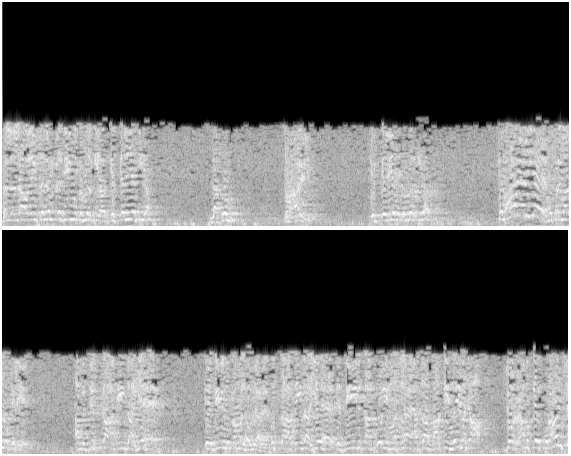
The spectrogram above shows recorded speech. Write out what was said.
صلی اللہ علیہ وسلم پہ دین مکمل کیا اور کس کے لیے کیا؟ لکم، تمہارے لیے۔ کس کے لیے مکمل کیا؟ تمہارے لیے، مسلمانوں کے لیے۔ اب جس کا عقیدہ یہ ہے کہ دین مکمل ہو گیا ہے، اس کا عقیدہ یہ ہے کہ دین کا کوئی مسئلہ ایسا باقی نہیں بچا جو رب کے قرآن سے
